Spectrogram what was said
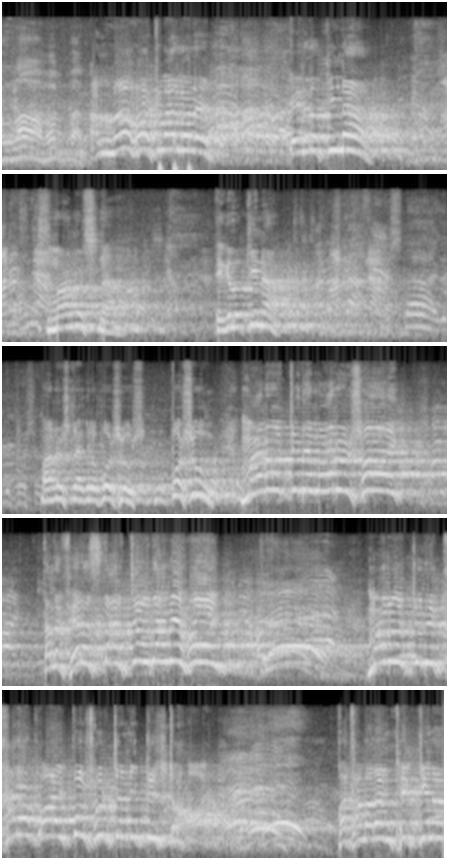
আল্লাহ আকবার। আল্লাহ বলেন। এগুলো কি না? মানুষ না। এগুলো কি না? মানুষ না এগুলো পশু। পশু। মানুষ যদি মানুষ হয় তাহলে ফেরেস্তার চেয়েও দামি হয় মানুষ যদি খারাপ হয় পশুর চেয়ে নিকৃষ্ট হয় কথা বলেন ঠিক কিনা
